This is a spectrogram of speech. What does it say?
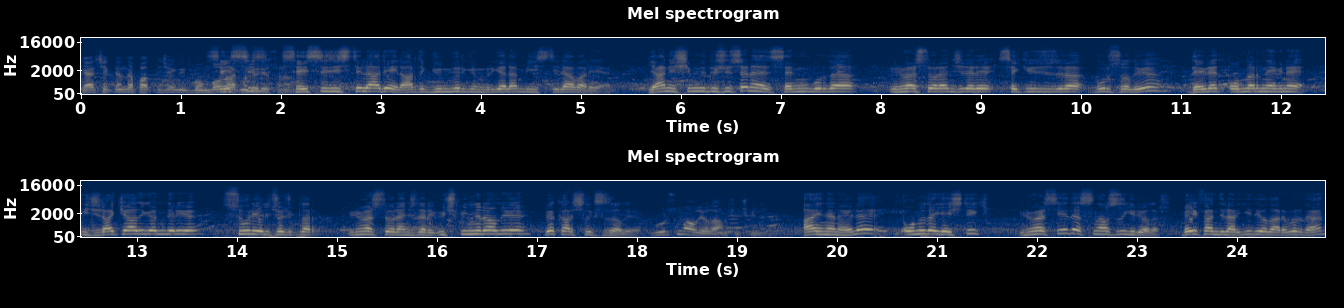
gerçekten de patlayacak bir bomba olarak mı görüyorsun? abi? sessiz istila değil. Artık gümbür gümbür gelen bir istila var yani. Yani şimdi düşünsene senin burada üniversite öğrencileri 800 lira burs alıyor. Devlet onların evine icra kağıdı gönderiyor. Suriyeli çocuklar üniversite öğrencileri 3000 lira alıyor ve karşılıksız alıyor. Burs mu alıyorlarmış 3 bin lira? Aynen öyle. Onu da geçtik. Üniversiteye de sınavsız giriyorlar. Beyefendiler gidiyorlar buradan.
